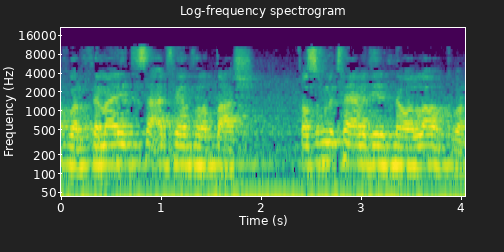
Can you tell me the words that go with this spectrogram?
أكبر. 8 9 2013 قصف مدفع مدينتنا. نوى الله أكبر.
